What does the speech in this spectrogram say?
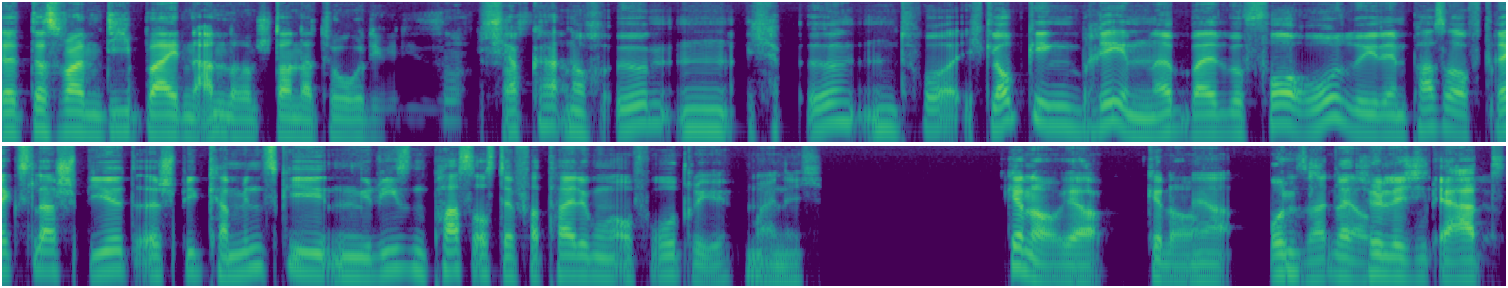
Das, das waren die beiden anderen Standardtore, die wir diese Saison Ich habe gerade noch irgendein, ich habe irgendein Tor, ich glaube gegen Bremen, ne? Weil bevor Rodri den Pass auf Drexler spielt, äh, spielt Kaminski einen riesen Pass aus der Verteidigung auf Rodri, meine ich. Genau, ja, genau. Ja. Und hat er natürlich, er hat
